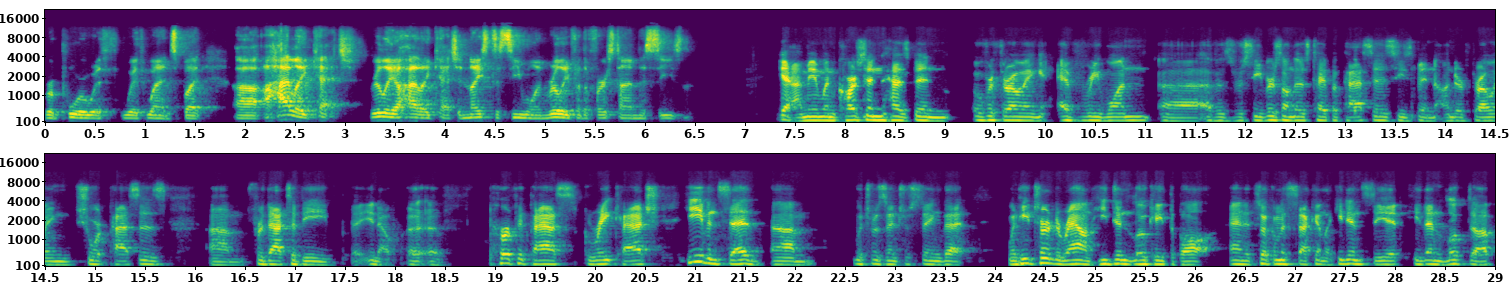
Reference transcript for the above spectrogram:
rapport with with Wentz. But uh, a highlight catch, really a highlight catch, and nice to see one really for the first time this season. Yeah, I mean when Carson has been overthrowing every one uh, of his receivers on those type of passes, he's been underthrowing short passes um, for that to be, you know, a, a, perfect pass, great catch. He even said, um, which was interesting, that when he turned around, he didn't locate the ball, and it took him a second. Like he didn't see it. He then looked up,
